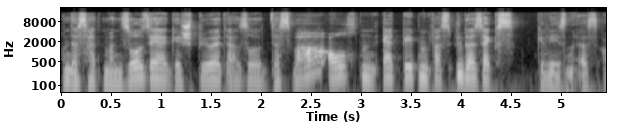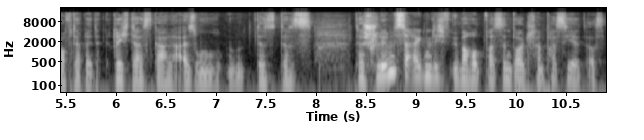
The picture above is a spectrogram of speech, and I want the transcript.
Und das hat man so sehr gespürt. Also das war auch ein Erdbeben, was über sechs gewesen ist auf der Richterskala. Also das, das, das Schlimmste eigentlich überhaupt, was in Deutschland passiert ist.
